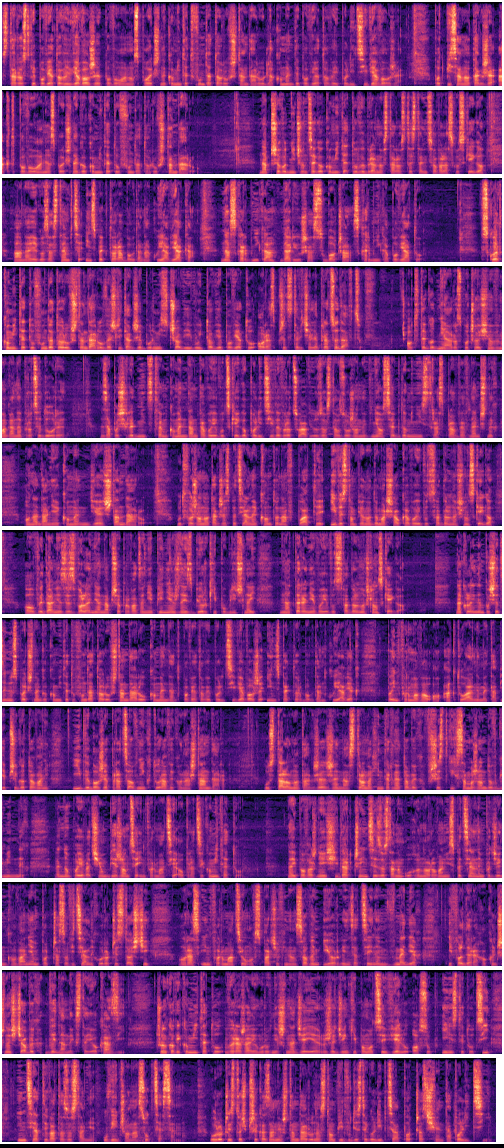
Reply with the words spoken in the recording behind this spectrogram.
W Starostwie Powiatowym w Jaworze powołano Społeczny Komitet Fundatorów Sztandaru dla Komendy Powiatowej Policji w Jaworze. Podpisano także akt powołania Społecznego Komitetu Fundatorów Sztandaru. Na przewodniczącego komitetu wybrano starostę Stanisława Laskowskiego, a na jego zastępcę inspektora Bogdana Kujawiaka, na skarbnika Dariusza Subocza, skarbnika powiatu. W skład Komitetu Fundatorów Sztandaru weszli także burmistrzowie i wójtowie powiatu oraz przedstawiciele pracodawców. Od tego dnia rozpoczęły się wymagane procedury. Za pośrednictwem komendanta wojewódzkiego policji we Wrocławiu został złożony wniosek do ministra spraw wewnętrznych o nadanie komendzie sztandaru. Utworzono także specjalne konto na wpłaty i wystąpiono do marszałka województwa dolnośląskiego o wydanie zezwolenia na przeprowadzenie pieniężnej zbiórki publicznej na terenie województwa dolnośląskiego. Na kolejnym posiedzeniu Społecznego Komitetu Fundatorów Sztandaru komendant powiatowej policji w Jaworze inspektor Bogdan Kujawiak poinformował o aktualnym etapie przygotowań i wyborze pracowni, która wykona sztandar. Ustalono także, że na stronach internetowych wszystkich samorządów gminnych będą pojawiać się bieżące informacje o pracy komitetu. Najpoważniejsi darczyńcy zostaną uhonorowani specjalnym podziękowaniem podczas oficjalnych uroczystości oraz informacją o wsparciu finansowym i organizacyjnym w mediach i folderach okolicznościowych wydanych z tej okazji. Członkowie komitetu wyrażają również nadzieję, że dzięki pomocy wielu osób i instytucji inicjatywa ta zostanie uwieńczona sukcesem. Uroczystość przekazania sztandaru nastąpi 20 lipca podczas święta policji.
